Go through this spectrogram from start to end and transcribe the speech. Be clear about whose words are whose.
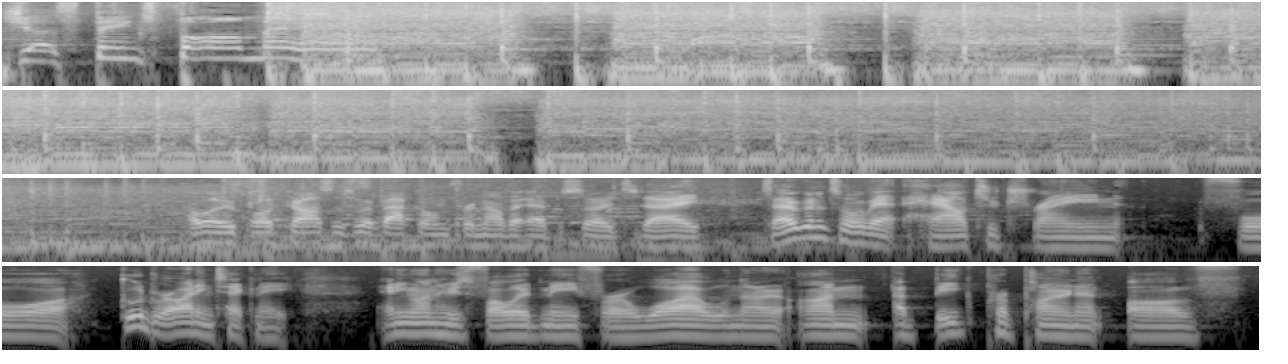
Speaker 1: just things for me.
Speaker 2: Hello, podcasters. We're back on for another episode today. Today, we're going to talk about how to train for good riding technique. Anyone who's followed me for a while will know I'm a big proponent of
